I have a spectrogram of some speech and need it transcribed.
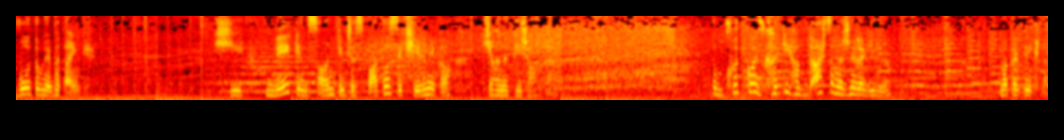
वो तुम्हें बताएँगे। ये नेक इंसान के जज्बातों से खेलने का क्या नतीजा? होता है तुम खुद को इस घर की हकदार समझने लगी हो ना? मगर देखना,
